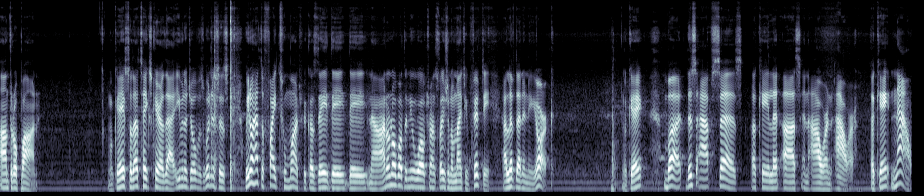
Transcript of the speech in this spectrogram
Anthropon. Okay, so that takes care of that. Even the Jehovah's Witnesses, we don't have to fight too much because they, they, they, now I don't know about the New World Translation of 1950. I lived that in New York. Okay, but this app says, okay, let us an hour, an hour. Okay, now,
